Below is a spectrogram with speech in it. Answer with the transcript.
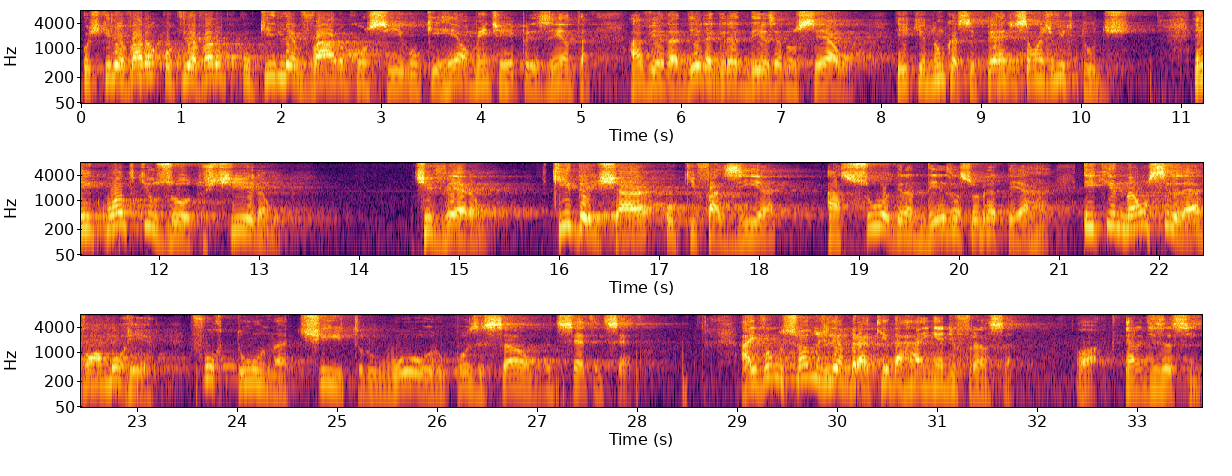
os que levaram o que levaram o que levaram consigo o que realmente representa a verdadeira grandeza no céu e que nunca se perde são as virtudes. Enquanto que os outros tiram tiveram que deixar o que fazia a sua grandeza sobre a terra e que não se levam a morrer. Fortuna, título, ouro, posição, etc, etc. Aí vamos só nos lembrar aqui da rainha de França. Ó, ela diz assim:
